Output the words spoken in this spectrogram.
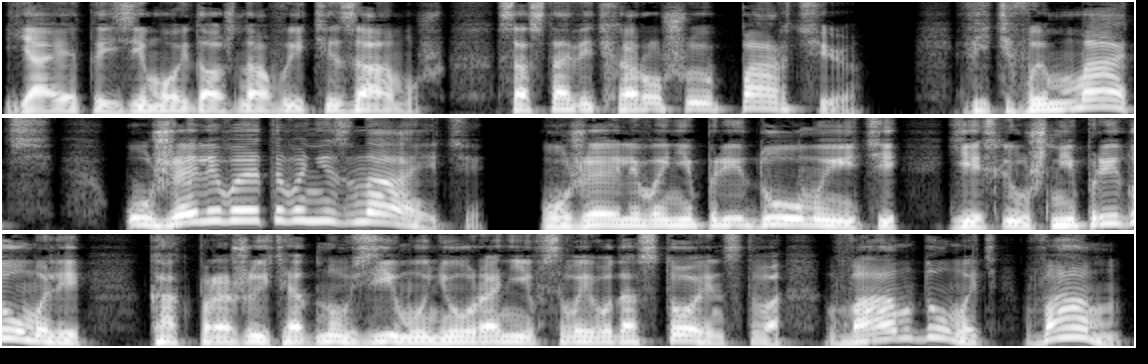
Я этой зимой должна выйти замуж, составить хорошую партию. Ведь вы мать, уже ли вы этого не знаете? Уже ли вы не придумаете, если уж не придумали, как прожить одну зиму, не уронив своего достоинства? Вам думать? Вам?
